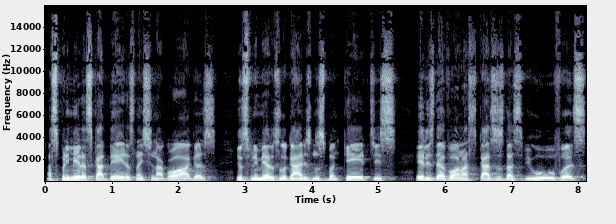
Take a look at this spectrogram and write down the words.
as primeiras cadeiras nas sinagogas e os primeiros lugares nos banquetes, eles devoram as casas das viúvas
